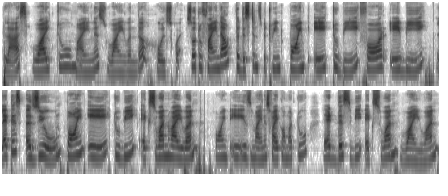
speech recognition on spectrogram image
plus y2 minus y1 the whole square. So to find out the distance between point A to B for AB, let us assume point A to be x1 y1 point A is minus 5 comma 2 let this be x1 y1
